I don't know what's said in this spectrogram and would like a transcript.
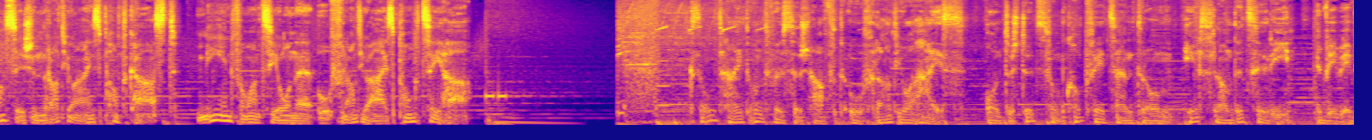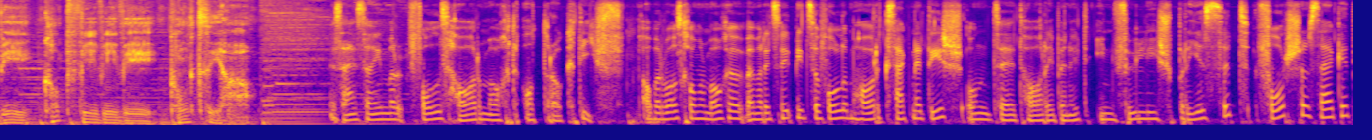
Das ist ein Radio 1 Podcast. Mehr Informationen auf radio1.ch. Gesundheit und Wissenschaft auf Radio 1. Unterstützt vom Kopfwehzentrum Irlande Zürich. www.kopfwww.ch es heisst ja immer, volles Haar macht attraktiv. Aber was kann man machen, wenn man jetzt nicht mit so vollem Haar gesegnet ist und äh, die Haare eben nicht in Fülle sprießen? Forscher sagen,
